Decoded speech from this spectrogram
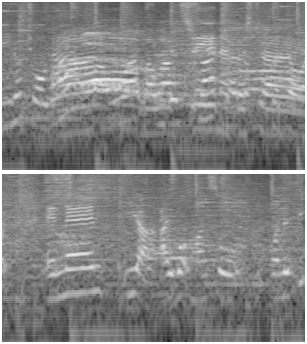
you know corak, Ah, bawah, bawah plain stripe, atau stripe. And then yeah, I buat masuk good quality.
